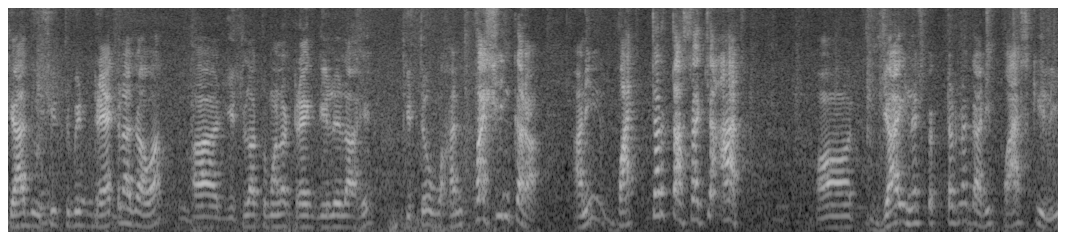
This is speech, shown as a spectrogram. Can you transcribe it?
त्या दिवशी तुम्ही ट्रॅकला जावा. जिथला तुम्हाला ट्रॅक दिलेला आहे तिथं वाहन पासिंग करा. आणि बहात्तर तासाच्या आत ज्या इन्स्पेक्टरनं गाडी पास केली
